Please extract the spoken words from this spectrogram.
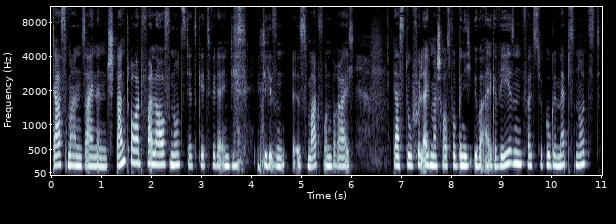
dass man seinen Standortverlauf nutzt. Jetzt geht's wieder in, dies, in diesen äh, Smartphone-Bereich, dass du vielleicht mal schaust, wo bin ich überall gewesen, falls du Google Maps nutzt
